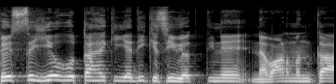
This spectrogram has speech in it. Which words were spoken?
तो इससे ये होता है कि यदि किसी व्यक्ति ने नवाण का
